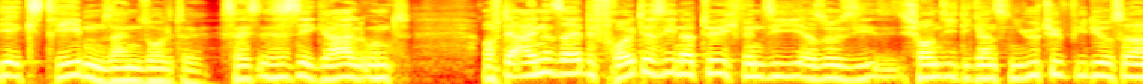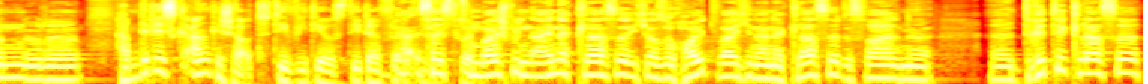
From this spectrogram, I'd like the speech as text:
die Extremen sein sollte. Das heißt, es ist egal. Und auf der einen Seite freut es Sie natürlich, wenn Sie, also Sie schauen sich die ganzen YouTube-Videos an oder Haben die das angeschaut, die Videos, die da ja, das veröffentlicht heißt zum? Beispiel in einer Klasse, ich, also heute war ich in einer Klasse, das war eine äh, dritte Klasse.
